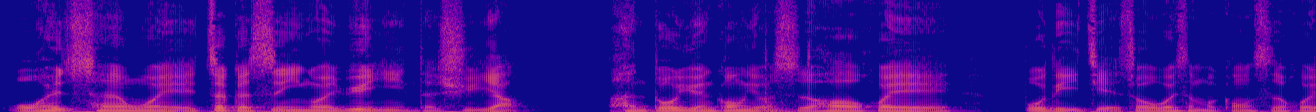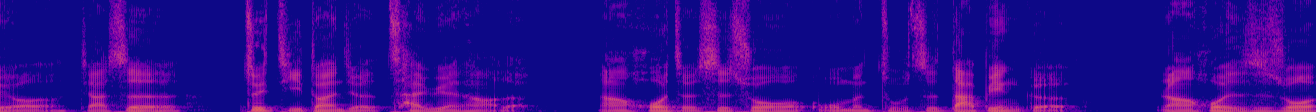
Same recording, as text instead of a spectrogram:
我会称为这个是因为运营的需要，很多员工有时候会。不理解说为什么公司会有假设最极端就裁员好了，然后或者是说我们组织大变革，然后或者是说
